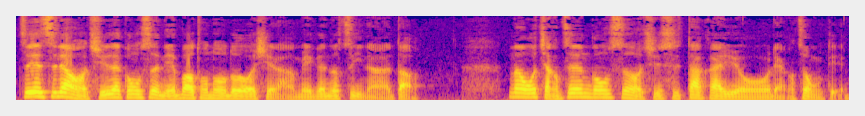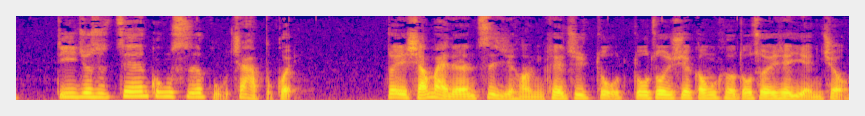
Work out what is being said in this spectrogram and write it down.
这些资料哦，其实在公司的年报通通都有写啦，每个人都自己拿得到。那我讲这间公司哦，其实大概有两个重点，第一就是这间公司的股价不贵，所以想买的人自己哈，你可以去多多做一些功课，多做一些研究。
